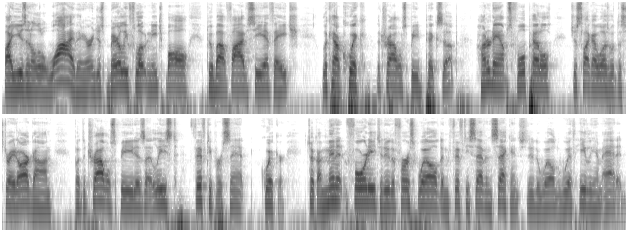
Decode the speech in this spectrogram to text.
by using a little Y there and just barely floating each ball to about 5 CFH. Look how quick the travel speed picks up. 100 amps, full pedal, just like I was with the straight argon but the travel speed is at least 50% quicker. It took a minute 40 to do the first weld and 57 seconds to do the weld with helium added.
